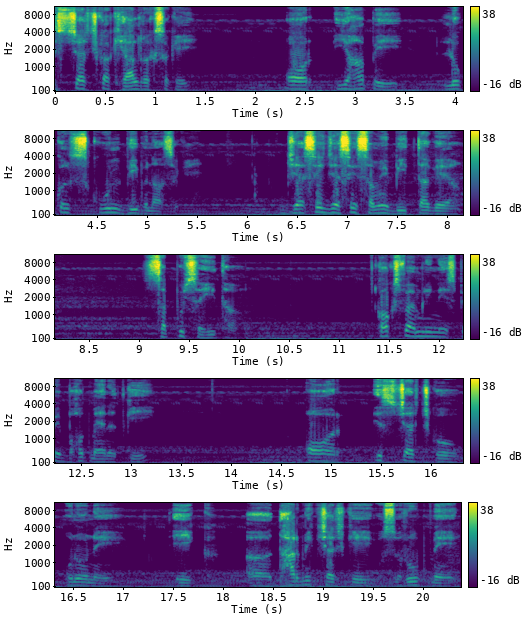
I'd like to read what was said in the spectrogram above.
इस चर्च का ख्याल रख सके और यहाँ पे लोकल स्कूल भी बना सके। जैसे जैसे समय बीतता गया, सब कुछ सही था। कॉक्स फैमिली ने इस पर बहुत मेहनत की और इस चर्च को उन्होंने एक धार्मिक चर्च के उस रूप में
